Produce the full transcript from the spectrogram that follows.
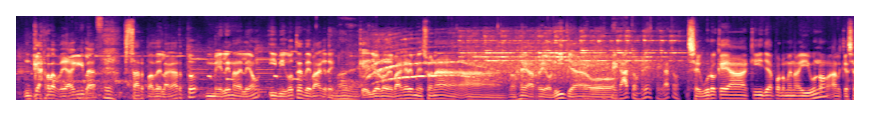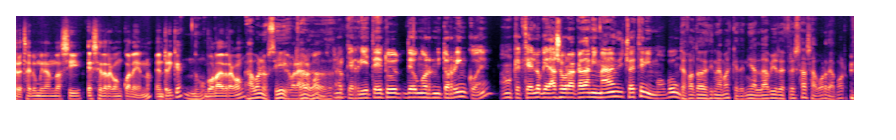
garras de águila, zarpa de lagarto, melena de león y bigotes de bagre. Madre. Que yo lo de bagre me suena a, no sé, a reolilla o... Hombre. Seguro que aquí ya por lo menos hay uno al que se le está iluminando así ese dragón cuál es, ¿no? Enrique, No. bola de dragón. Ah, bueno, sí, De de claro, dragón. claro. Bueno, que ríete tú de un ornitorrinco, ¿eh? Vamos, que es que es lo que da sobre a cada animal, dicho este mismo. ¡Pum! Te falta decir nada más que tenía labios de fresa sabor de amor.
